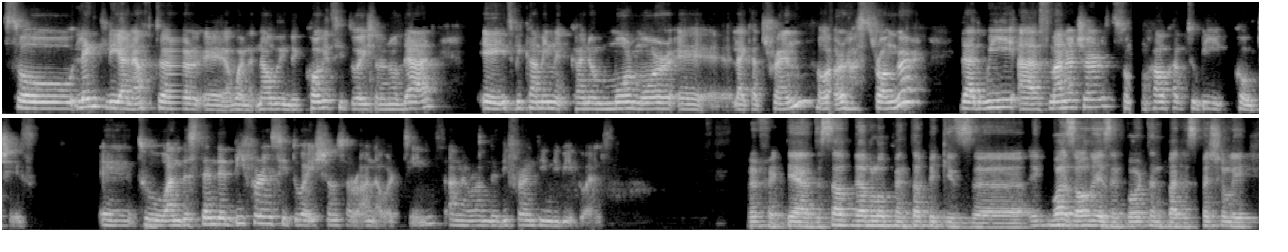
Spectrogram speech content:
So lately, and after, uh, well, now in the COVID situation and all that, uh, it's becoming kind of more and more uh, like a trend or stronger that we as managers somehow have to be coaches uh, to understand the different situations around our teams and around the different individuals. Perfect. Yeah, the self-development topic is uh, it was always important, but especially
